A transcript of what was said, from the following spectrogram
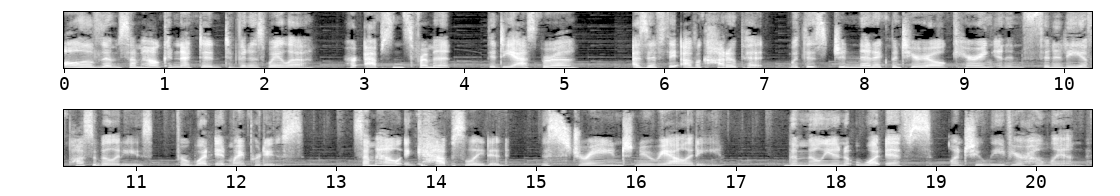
All of them somehow connected to Venezuela, her absence from it, the diaspora, as if the avocado pit, with its genetic material carrying an infinity of possibilities for what it might produce, somehow encapsulated this strange new reality. The million what ifs once you leave your homeland.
